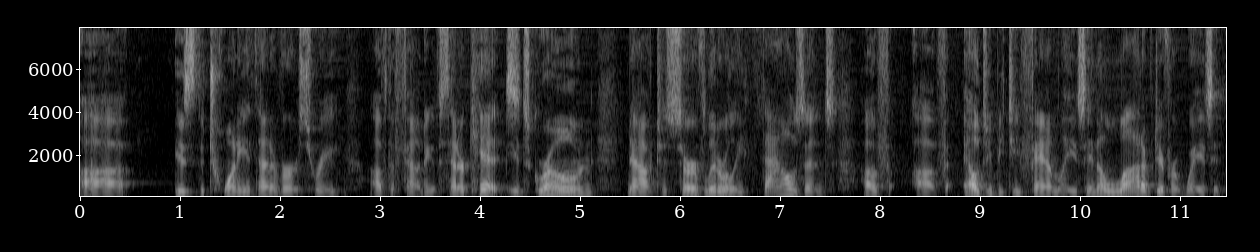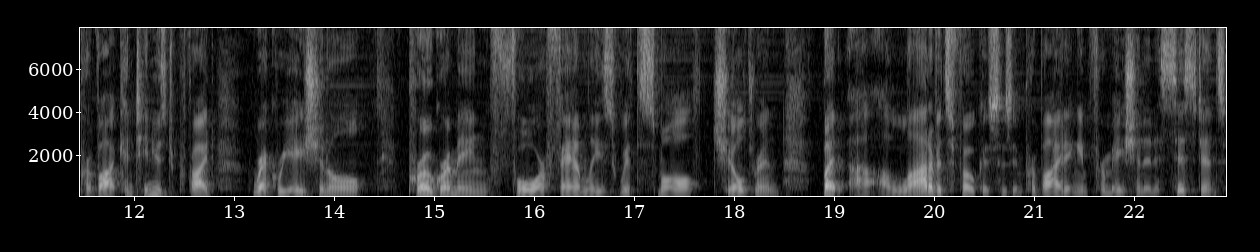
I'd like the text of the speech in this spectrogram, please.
uh, is the 20th anniversary of the founding of Center Kids. It's grown now to serve literally thousands of, of LGBT families in a lot of different ways. It provide, continues to provide recreational programming for families with small children, but uh, a lot of its focus is in providing information and assistance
